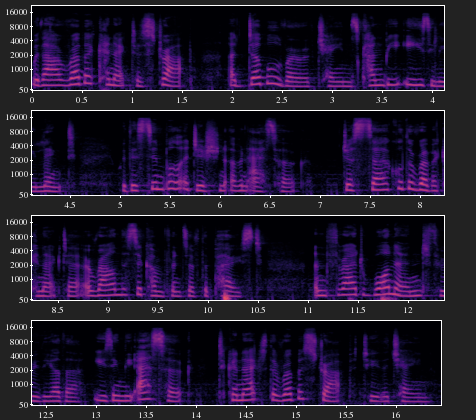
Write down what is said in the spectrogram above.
With our rubber connector strap, a double row of chains can be easily linked with the simple addition of an S-hook. Just circle the rubber connector around the circumference of the post and thread one end through the other, using the S-hook to connect the rubber strap to the chain.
